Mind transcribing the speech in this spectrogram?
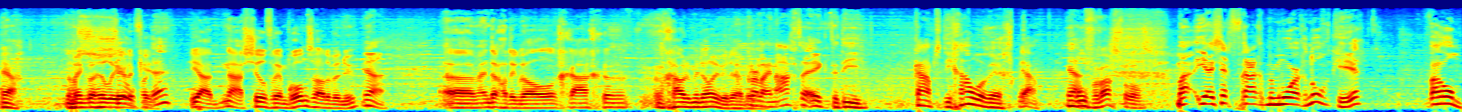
Ja, dan ben ik wel heel eerlijk zilver, in. Ja, nou, zilver en brons hadden we nu. Ja. Um, en daar had ik wel graag uh, een gouden medaille willen hebben. Carlijn Achtereekte, die kaapte die gouden weg. Ja, ja, onverwacht voor ons. Maar jij zegt, vraag het me morgen nog een keer. Waarom?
